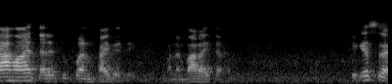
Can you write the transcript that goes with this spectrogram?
না হয়, তাহলে টু পয়েন্ট ফাইভে দেখি মানে বাড়াইতে হবে। ঠিক আছে?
